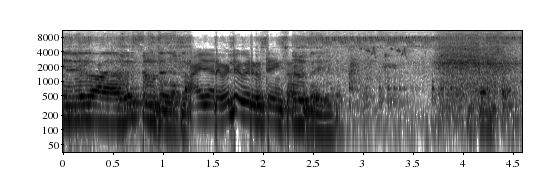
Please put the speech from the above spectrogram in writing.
ఐదు వేలు ఆరు వేలు పెరుగుతుంది అట్లా. ఐదు ఆరు వేలు పెరుగుతాయి ఇంకా. పెరుగుతుంది ఇంకా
